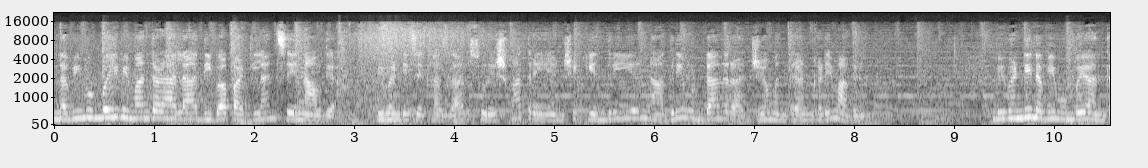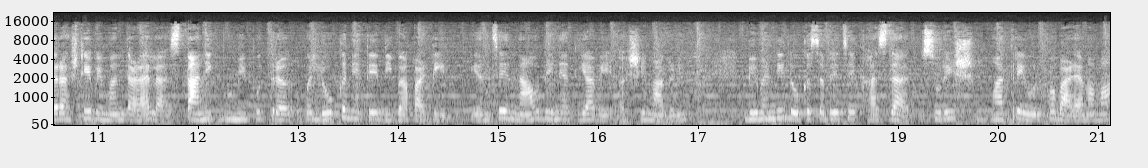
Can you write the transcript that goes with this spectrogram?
नवी मुंबई विमानतळाला दिबा पाटलांचे नाव द्या. भिवंडीचे खासदार सुरेश म्हात्रे यांची केंद्रीय नागरी उड्डाण राज्यमंत्र्यांकडे मागणी. भिवंडी नवी मुंबई आंतरराष्ट्रीय विमानतळाला स्थानिक भूमिपुत्र व लोकनेते दिबा पाटील यांचे नाव देण्यात यावे अशी मागणी. भिवंडी लोकसभेचे खासदार सुरेश म्हात्रे उर्फ बाळ्यामामा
